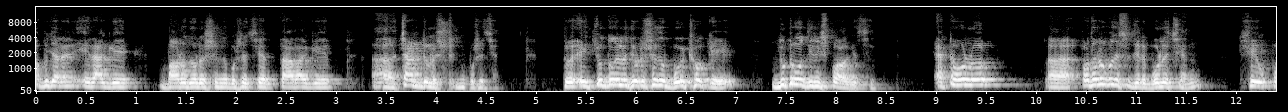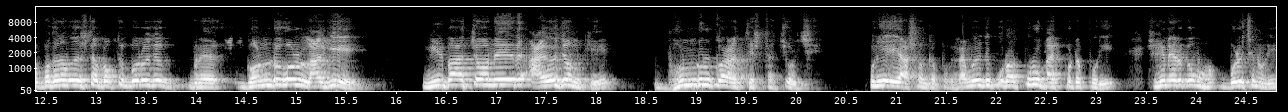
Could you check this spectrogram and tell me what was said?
আপনি জানেন এর আগে বারো দলের সঙ্গে বসেছেন তার আগে আহ, চার দলের সঙ্গে বসেছেন। তো এই চোদ্দ দলের জোটের সঙ্গে বৈঠকে দুটো জিনিস পাওয়া গেছে। একটা হলো প্রধান উপদেষ্টা যেটা বলেছেন, সে প্রধান উপদেষ্টা বক্তব্য হলো যে মানে গন্ডগোল লাগিয়ে নির্বাচনের আয়োজনকে ভণ্ডুল করার চেষ্টা চলছে। উনি এই আশঙ্কা প্রকাশ আমি যদি পুরো পুরো বাক্যটা পড়ি, সেখানে এরকম বলেছেন উনি,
